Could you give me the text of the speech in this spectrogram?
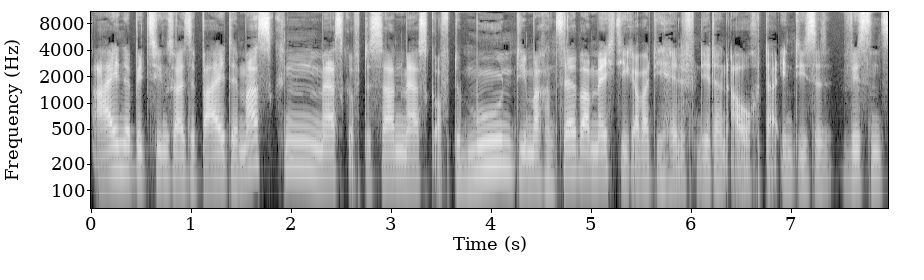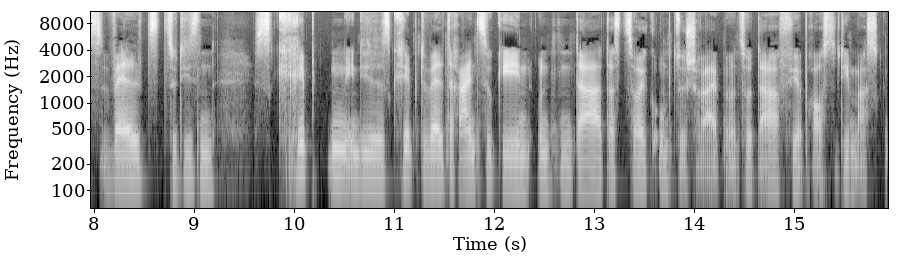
eine beziehungsweise beide Masken, Mask of the Sun, Mask of the Moon, die machen selber mächtig, aber die helfen dir dann auch da in diese Wissenswelt, zu diesen Skripten, in diese Skriptwelt reinzugehen und da das Zeug umzuschreiben und so dafür brauchst du die Masken.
